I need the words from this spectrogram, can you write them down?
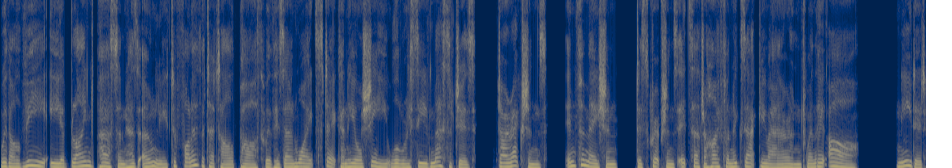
With LVE a blind person has only to follow the tactile path with his own white stick and he or she will receive messages, directions, information, descriptions etc. hyphen exactly where and when they are needed.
